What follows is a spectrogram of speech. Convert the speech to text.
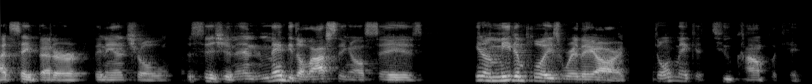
I'd say, better financial decision. And maybe the last thing I'll say is, you know, meet employees where they are. Don't make it too complicated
